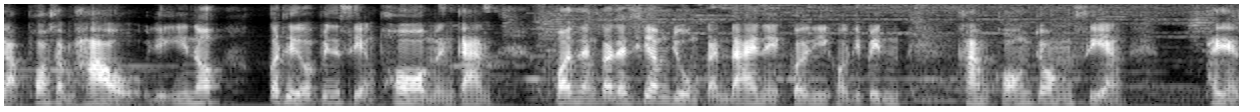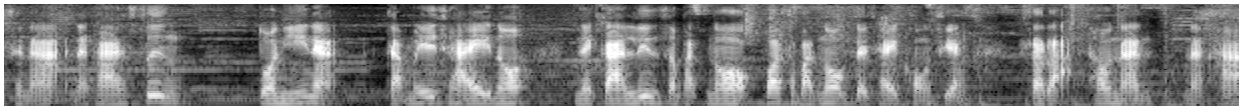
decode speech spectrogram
กับพอสำเพาอย่างนี้เนาะ ก็ถือว่าเป็นเสียงพอเหมือนกัน เพราะฉะนั้นก็จะเชื่อมโยงกันได้ในกรณีของที่เป็นคำคล้องจองเสียงพยัญชนะนะคะ ซึ่งตัวนี้เนี่ยจะไม่ได้ใช้เนาะในการลื่นสัมผัสนอก เพราะสัมผัสนอกจะใช้ของเสียงสระเท่านั้นนะคะ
